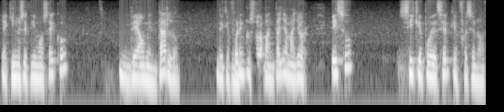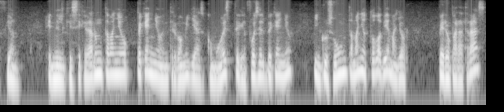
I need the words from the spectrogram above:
y aquí nos hicimos eco, de aumentarlo, de que fuera incluso la pantalla mayor. Eso sí que puede ser que fuese una opción en el que se quedara un tamaño pequeño, entre comillas, como este, que fuese el pequeño, incluso un tamaño todavía mayor. Pero para atrás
